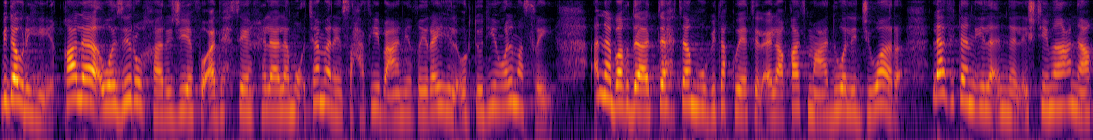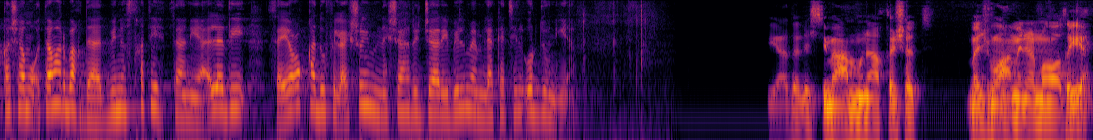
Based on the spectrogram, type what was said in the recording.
بدوره. قال وزير الخارجية فؤاد حسين خلال مؤتمر صحفي مع نظيريه الأردني والمصري أن بغداد تهتم بتقوية العلاقات مع دول الجوار لافتا إلى أن الاجتماع ناقش مؤتمر بغداد بنسخته الثانية الذي سيعقد في العشرين من الشهر الجاري بالمملكة الأردنية. في هذا الاجتماع مناقشة مجموعة من المواضيع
